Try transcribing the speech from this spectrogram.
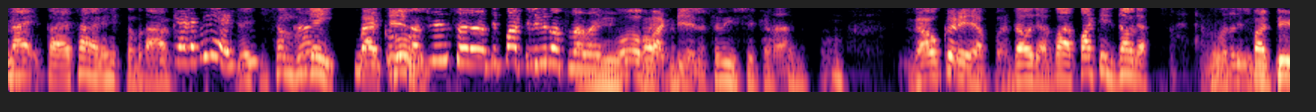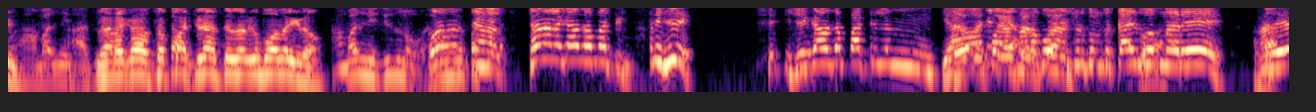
नाही काय सांगा नाही हित ती समजून घ्याई बायको पाटील. नसली सर ते पाटील बी नसला नाही. हो पाटील. गावकरी आहे आपण. जाऊ द्या पाटील जाऊ द्या. पाटील. जरा गावचा पाटील असल्यासारखं बोला की राव. आम्हाला निधीच ठाण्याला ठाण्याला गावचा पाटील. आणि हे हे- गावचा पाटील तुमचं काहीच होत नाही रे. अरे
